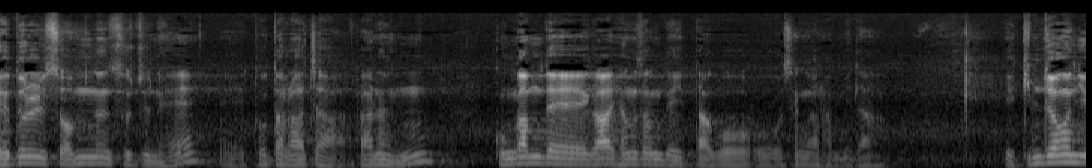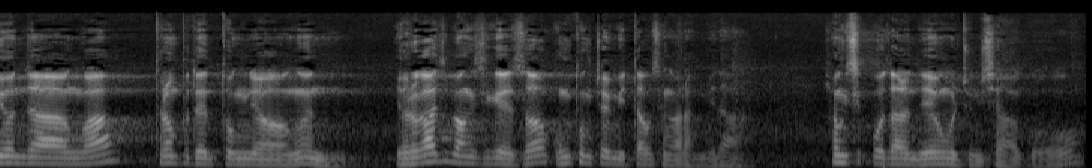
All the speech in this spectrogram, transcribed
되돌릴 수 없는 수준에 도달하자라는 공감대가 형성돼 있다고 생각합니다. 김정은 위원장과 트럼프 대통령은 여러 가지 방식에서 공통점이 있다고 생각합니다. 형식보다는 내용을 중시하고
